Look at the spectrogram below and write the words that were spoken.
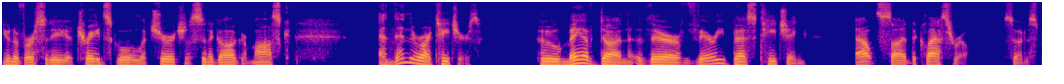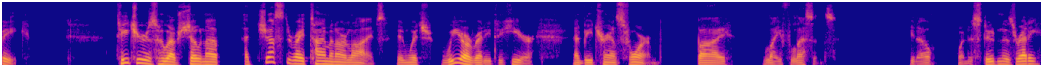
university, a trade school, a church, a synagogue, or mosque. And then there are teachers who may have done their very best teaching outside the classroom, so to speak. Teachers who have shown up at just the right time in our lives in which we are ready to hear and be transformed by life lessons. You know, when the student is ready,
